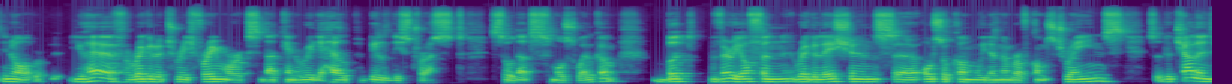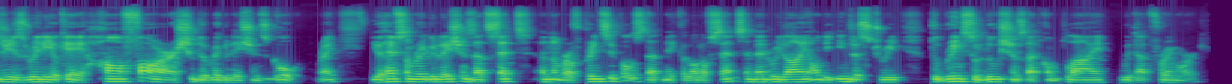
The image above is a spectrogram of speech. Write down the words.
you know you have regulatory frameworks that can really help build this trust. So that's most welcome. But very often regulations uh, also come with a number of constraints. So the challenge is really okay how far should the regulations go right? You have some regulations that set a number of principles that make a lot of sense and then rely on the industry to bring solutions that comply with that framework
